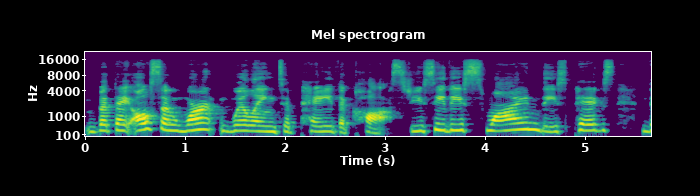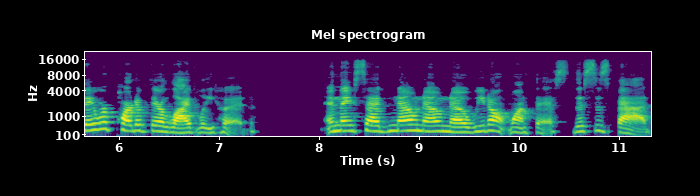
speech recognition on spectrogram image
but they also weren't willing to pay the cost. You see, these swine, these pigs, they were part of their livelihood. And they said, no, no, no, we don't want this. This is bad.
